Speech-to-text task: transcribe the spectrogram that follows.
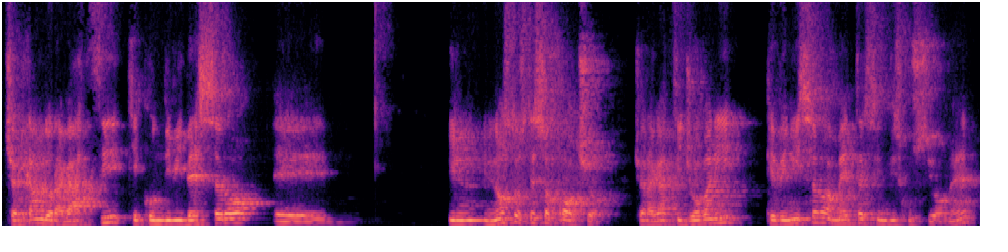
cercando ragazzi che condividessero eh, il, il, nostro stesso approccio, cioè ragazzi giovani che venissero a mettersi in discussione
